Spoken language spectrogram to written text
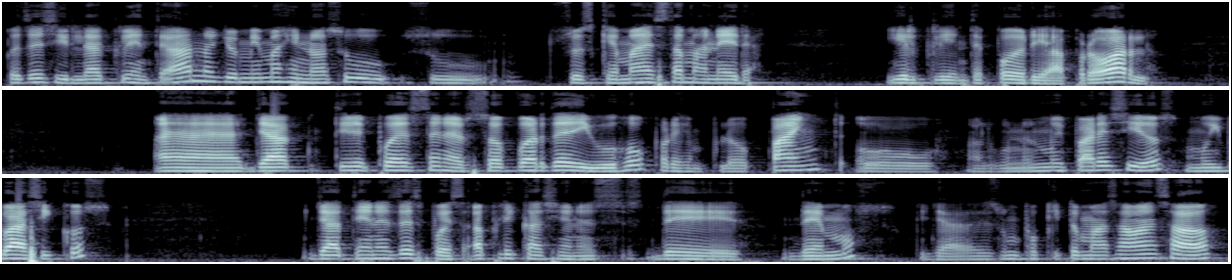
Puedes decirle al cliente, ah, no, yo me imagino su, su, esquema de esta manera. Y el cliente podría aprobarlo. Eh, ya puedes tener software de dibujo, por ejemplo Paint o algunos muy parecidos, muy básicos. Ya tienes después aplicaciones de demos, que ya es un poquito más avanzado.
